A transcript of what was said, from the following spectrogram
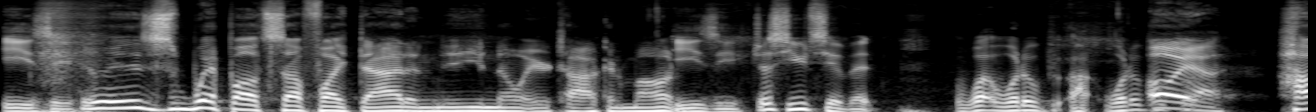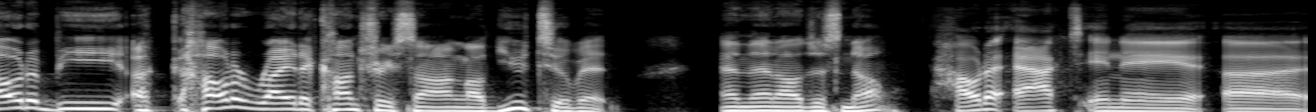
Easy. Just whip out stuff like that, and you know what you're talking about. Easy. Just YouTube it. What what do what do Oh yeah, how to be a how to write a country song. I'll YouTube it, and then I'll just know. How to act in a uh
